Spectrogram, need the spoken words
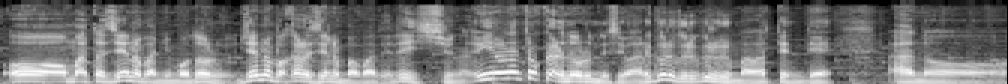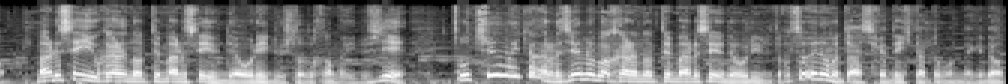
おまたジェノバに戻る。ジェノバからジェノバまでで一周いろんなとこから乗るんですよ。あれぐるぐるぐるぐる回ってんで。あのー、マルセイユから乗ってマルセイユで降りる人とかもいるし途中もいたからジェノバから乗ってマルセイユで降りるとかそういうのも確かできたと思うんだけど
